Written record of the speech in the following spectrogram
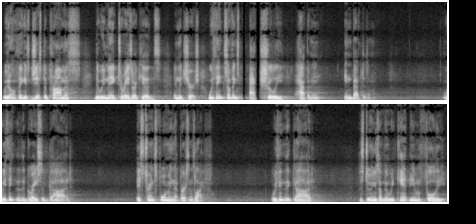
We don't think it's just a promise that we make to raise our kids in the church. We think something's actually happening in baptism. we think that the grace of God is transforming that person's life. We think that God is doing something we can't even fully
